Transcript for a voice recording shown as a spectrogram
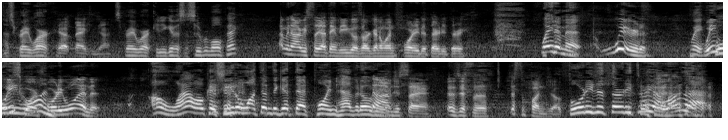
That's great work. Yep, thank you, John. It's great work. Can you give us a Super Bowl pick? I mean, obviously, I think the Eagles are going to win 40 to 33. Wait a minute. Weird. Wait, We, we scored 41. Oh wow. Okay, so you don't want them to get that point and have it over. No, you. I'm just saying. It was just a just a fun joke. 40 to 33. I love that.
